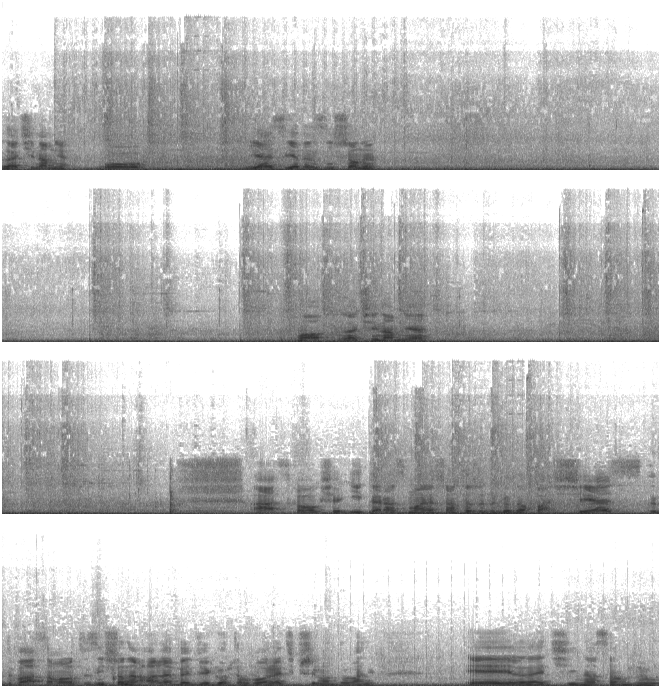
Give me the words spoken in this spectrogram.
Leci na mnie. U, jest jeden zniszczony. O, leci na mnie. A, schował się. I teraz moja szansa, żeby go dopaść. Jest! Dwa samoloty zniszczone, ale będzie gotowo leci przy lądowaniu. I leci na sam dół.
